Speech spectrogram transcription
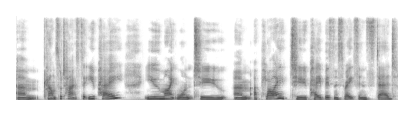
um, council tax that you pay, you might want to um, apply to pay business rates instead.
